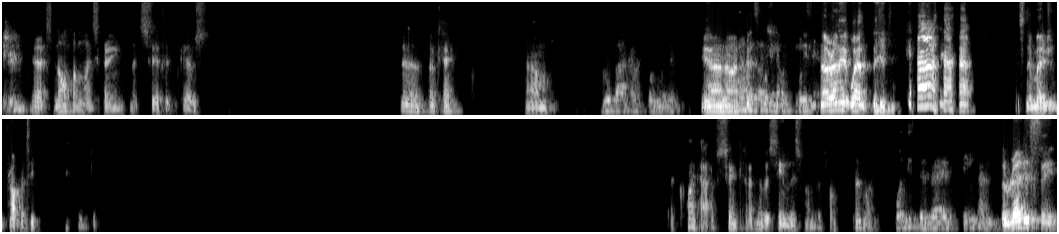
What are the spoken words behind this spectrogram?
Yeah, it's not on my screen. Let's see if it goes. Yeah, okay. Um, Go back and forward. Yeah, no, I no, right, it went. it's an emergent property. They're quite out of sync. I've never seen this one before. Oh, what is the red thing? the red is the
